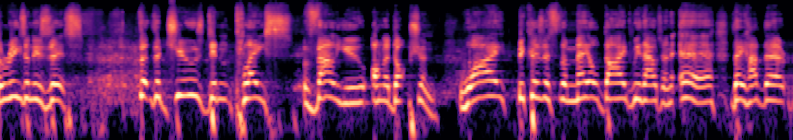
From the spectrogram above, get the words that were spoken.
The reason is this that the Jews didn't place value on adoption why? Because if the male died without an heir, they had their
